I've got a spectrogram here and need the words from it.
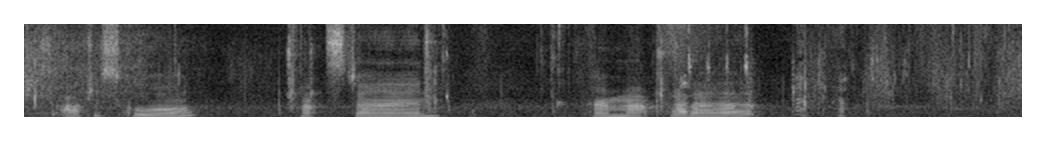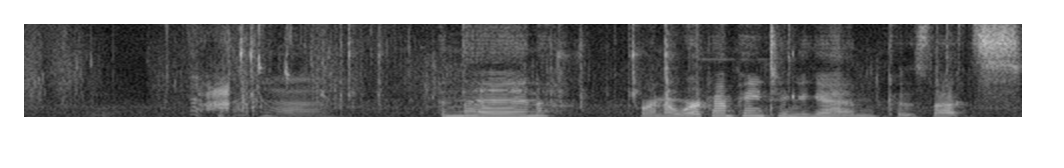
She's off to school. That's done. Her mop that up. And then we're gonna work on painting again, because that's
